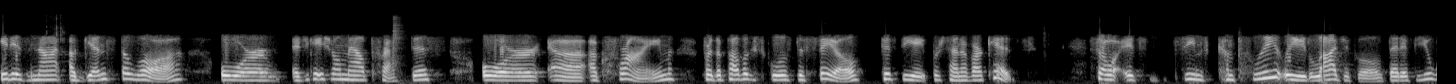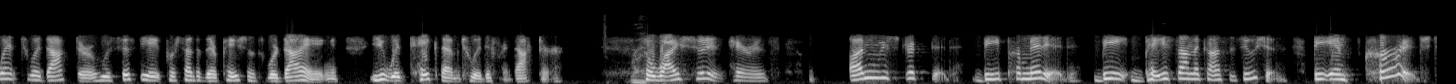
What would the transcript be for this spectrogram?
It is not against the law or educational malpractice or uh, a crime for the public schools to fail 58% of our kids. So it seems completely logical that if you went to a doctor whose 58% of their patients were dying, you would take them to a different doctor. Right. So why shouldn't parents unrestricted, be permitted, be based on the Constitution, be encouraged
